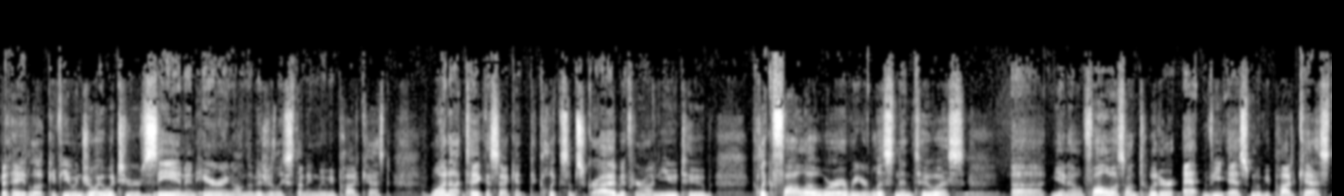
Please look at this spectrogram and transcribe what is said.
But hey, look, if you enjoy what you're seeing and hearing on the Visually Stunning Movie Podcast, why not take a second to click subscribe if you're on YouTube? Click follow wherever you're listening to us. Uh, you know, follow us on Twitter at VS Movie Podcast.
